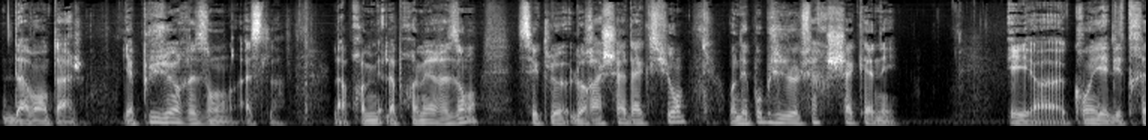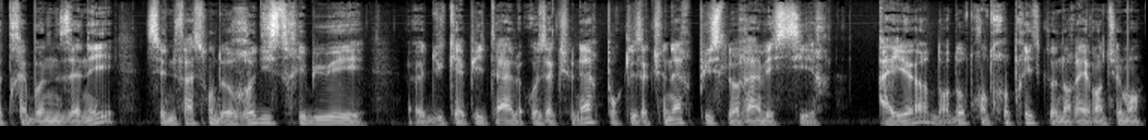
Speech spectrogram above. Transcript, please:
davantage. Il y a plusieurs raisons à cela. La première, la première raison, c'est que le, le rachat d'actions, on n'est pas obligé de le faire chaque année. Et euh, quand il y a des très très bonnes années, c'est une façon de redistribuer euh, du capital aux actionnaires pour que les actionnaires puissent le réinvestir ailleurs, dans d'autres entreprises qu'on aurait éventuellement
